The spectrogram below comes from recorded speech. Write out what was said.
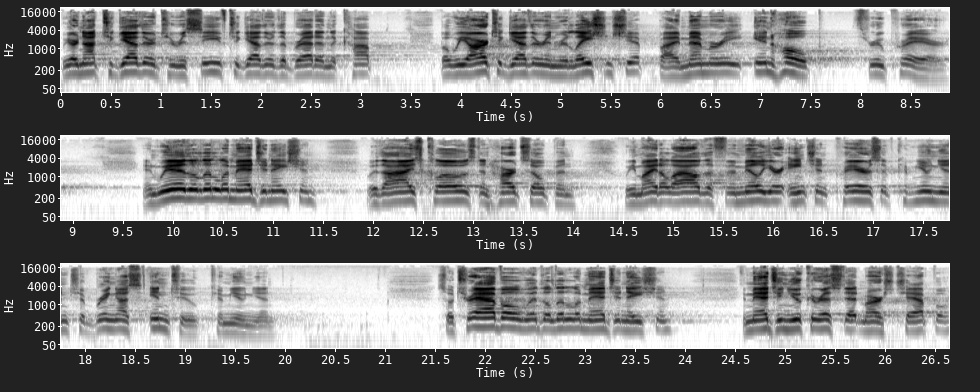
We are not together to receive together the bread and the cup, but we are together in relationship, by memory, in hope, through prayer. And with a little imagination, with eyes closed and hearts open, we might allow the familiar ancient prayers of communion to bring us into communion. So travel with a little imagination. Imagine Eucharist at Marsh Chapel.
